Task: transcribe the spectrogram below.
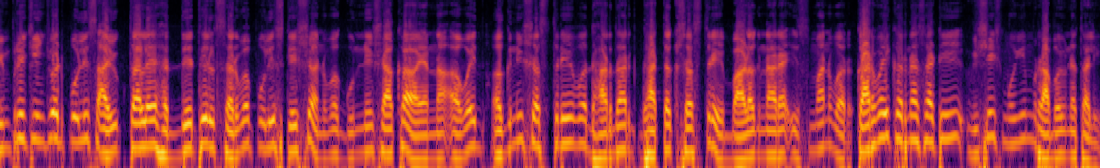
पिंपरी चिंचवड पोलीस आयुक्तालय हद्दीतील सर्व पोलीस स्टेशन व गुन्हे शाखा यांना अवैध अग्निशस्त्रे व धारदार घातक शस्त्रे बाळगणाऱ्या इस्मांवर कारवाई करण्यासाठी विशेष मोहीम राबविण्यात आली.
